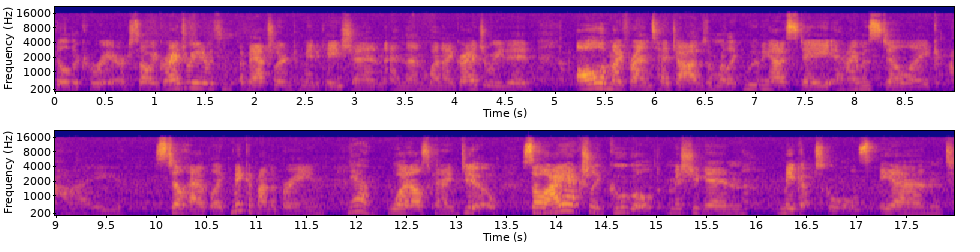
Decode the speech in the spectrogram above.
build a career. So I graduated with a bachelor in communication, and then when I graduated, all of my friends had jobs and were like moving out of state, and I mm. was still like, I still have like makeup on the brain. Yeah. What else can I do? So mm-hmm. I actually Googled Michigan makeup schools, and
